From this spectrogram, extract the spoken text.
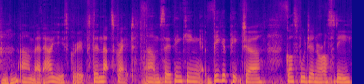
mm-hmm. um, at our youth group, then that's great. Um, so thinking bigger picture, gospel generosity,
